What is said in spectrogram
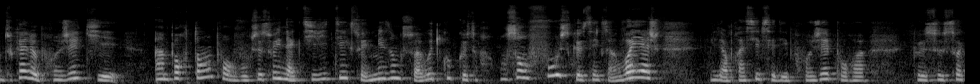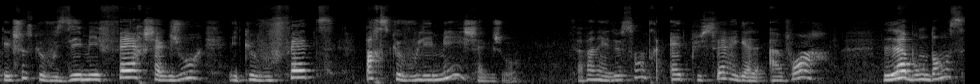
En tout cas, le projet qui est important pour vous, que ce soit une activité, que ce soit une maison, que ce soit votre couple, que on s'en fout ce que c'est, que c'est un voyage. Mais en principe, c'est des projets pour euh, que ce soit quelque chose que vous aimez faire chaque jour et que vous faites parce que vous l'aimez chaque jour. Ça va dans les deux centres. Être plus faire égale avoir. L'abondance,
